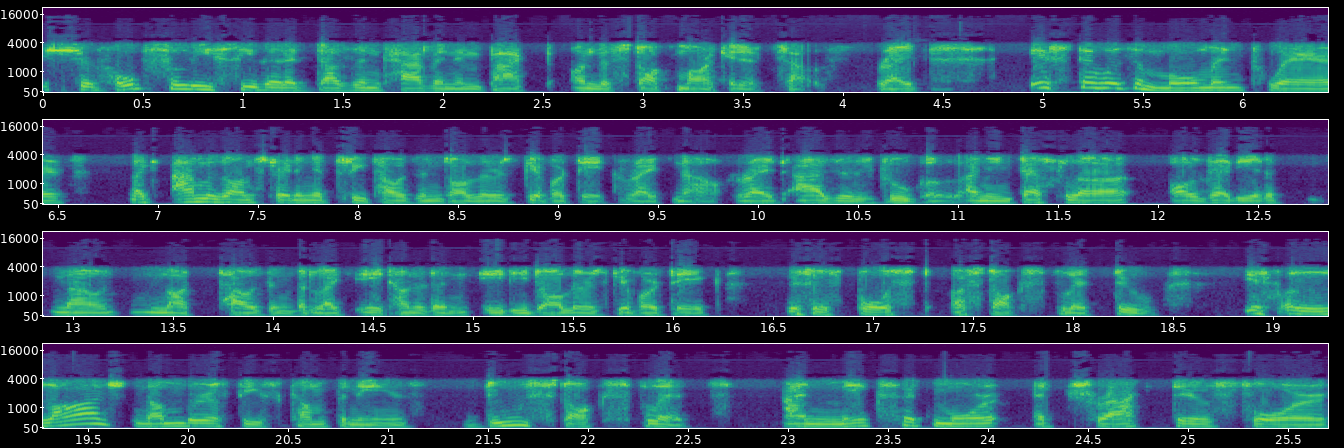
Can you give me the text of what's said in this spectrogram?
should hopefully see that it doesn't have an impact on the stock market itself, right? If there was a moment where like Amazon's trading at $3,000, give or take right now, right? As is Google. I mean, Tesla already at now not 1000 but like $880, give or take. This is post a stock split too. If a large number of these companies do stock splits and makes it more attractive for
